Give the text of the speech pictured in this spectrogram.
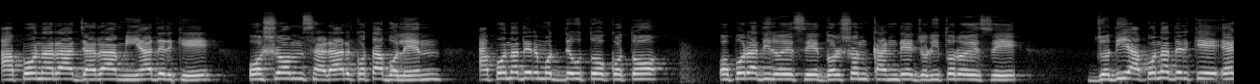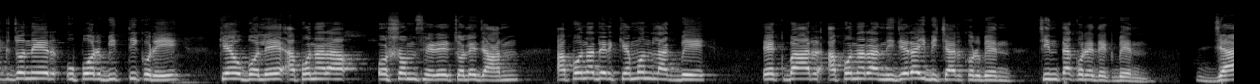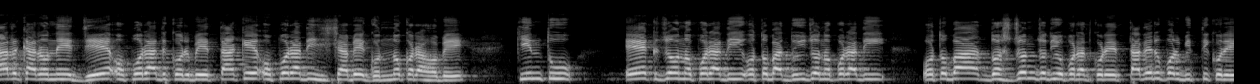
আপনারা যারা মিয়াদেরকে অসম ছাড়ার কথা বলেন, আপনাদের মধ্যেও তো কত অপরাধী রয়েছে, দর্শন কাণ্ডে জড়িত রয়েছে। যদি আপনাদেরকে একজনের উপর ভিত্তি করে কেউ বলে আপনারা অসম ছেড়ে চলে যান, আপনাদের কেমন লাগবে একবার আপনারা নিজেরাই বিচার করবেন, চিন্তা করে দেখবেন। যার কারণে যে অপরাধ করবে, তাকে অপরাধী হিসাবে গণ্য করা হবে। কিন্তু একজন অপরাধী অথবা দুইজন অপরাধী অথবা দশজন যদি অপরাধ করে, তাদের উপর ভিত্তি করে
